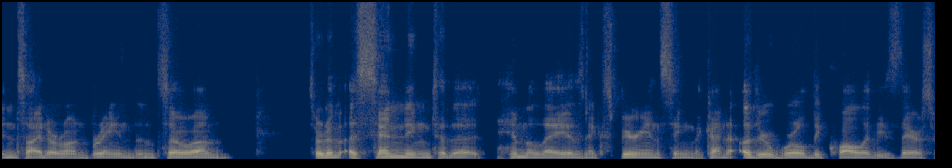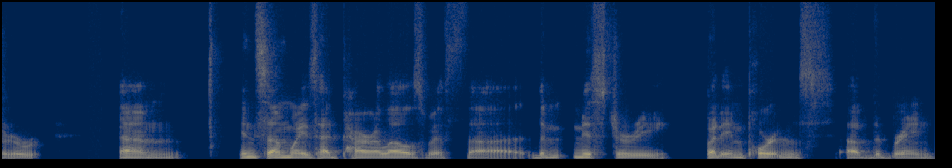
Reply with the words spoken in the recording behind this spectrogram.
inside our own brains. And so, um, sort of ascending to the Himalayas and experiencing the kind of otherworldly qualities there, sort of, um, in some ways, had parallels with uh, the mystery but importance of the brain.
